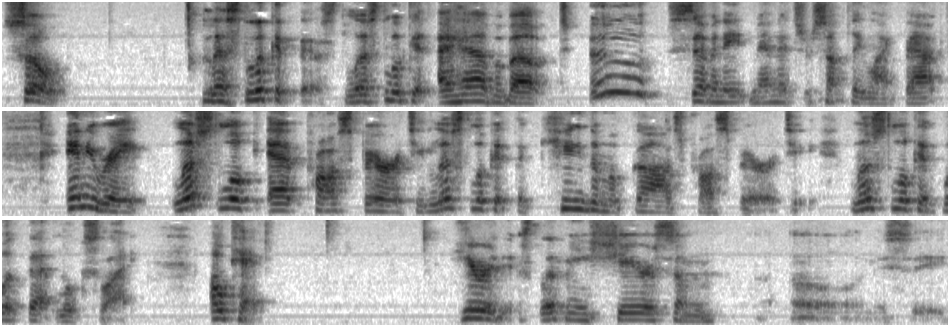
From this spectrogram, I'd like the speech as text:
So let's look at this. Let's look at, I have about ooh, seven, eight minutes or something like that. Any rate, let's look at prosperity. Let's look at the kingdom of God's prosperity. Let's look at what that looks like. Okay, here it is. Let me share some Oh, let me see.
